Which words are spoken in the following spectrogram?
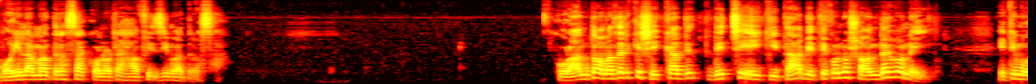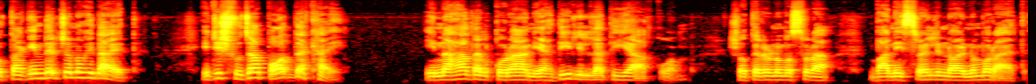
মহিলা মাদ্রাসা, কোনোটা হাফিজি মাদ্রাসা। কোরআন তো আমাদেরকে শিক্ষা দিচ্ছে এই কিতাব, এতে কোনো সন্দেহ নেই। এটি মোত্তাকিনদের জন্য হিদায়েত। এটি সোজা পথ দেখায়। ইনাহাদ আল কোরআন ইয়াহদি লিল্লাতিয়া আকওয়াম। সতেরো নম্বর সুরা বান ইসরায়েলের নয় নম্বর আয়াতে।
